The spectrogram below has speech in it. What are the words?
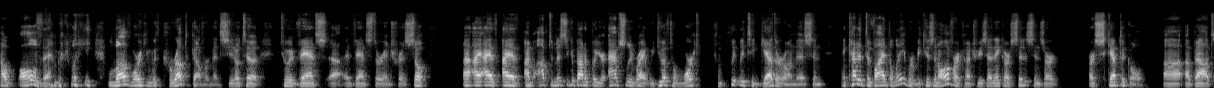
how all of them really love working with corrupt governments, you know, to to advance uh, advance their interests. So I, I have I have I'm optimistic about it, but you're absolutely right. We do have to work completely together on this and and kind of divide the labor because in all of our countries, I think our citizens are are skeptical uh, about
